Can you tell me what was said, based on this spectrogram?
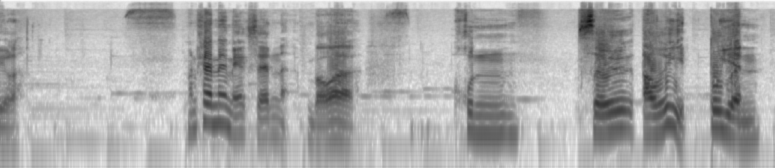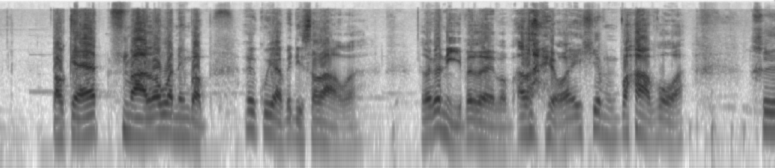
ดีวะ มันแค่ไม่ make sense อะบอกว่าคุณซื้อเตารีดตู้เย็น เตาแก๊สมาแล้ววันหนึ่งแบบเฮ้ยกูอยากไปนอิสระวะแล้วก็หนีไปเลยแบบอะไรวะไอ้เขี้ยมึงบ้าปะวะคือ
